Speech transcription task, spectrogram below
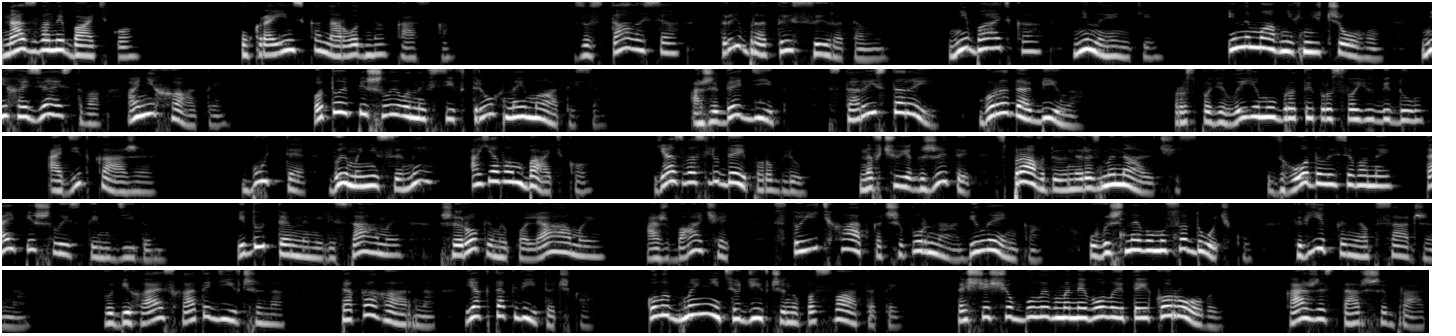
Названий батько. Українська народна казка. Зосталося три брати сиротами. Ні батька, ні неньки. І нема в них нічого, ні хазяйства, ані хати. Ото й пішли вони всі втрьох найматися. Аж іде дід, старий старий, борода біла. Розповіли йому брати про свою біду, а дід каже Будьте ви мені сини, а я вам батько. Я з вас людей пороблю, навчу, як жити, з правдою не розминаючись. Згодилися вони та й пішли з тим дідом. Ідуть темними лісами, широкими полями, аж бачать, стоїть хатка чепурна, біленька, у вишневому садочку, квітками обсаджена. Вибігає з хати дівчина, така гарна, як та квіточка. Коли б мені цю дівчину посватати, та ще щоб були в мене воли та й корови, каже старший брат.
